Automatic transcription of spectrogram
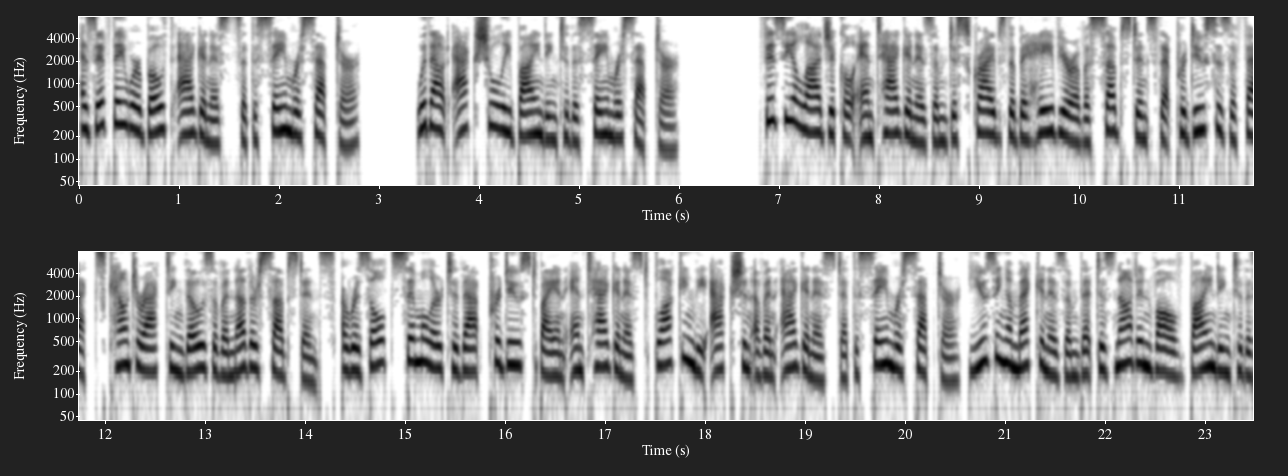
as if they were both agonists at the same receptor, without actually binding to the same receptor. Physiological antagonism describes the behavior of a substance that produces effects counteracting those of another substance a result similar to that produced by an antagonist blocking the action of an agonist at the same receptor using a mechanism that does not involve binding to the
